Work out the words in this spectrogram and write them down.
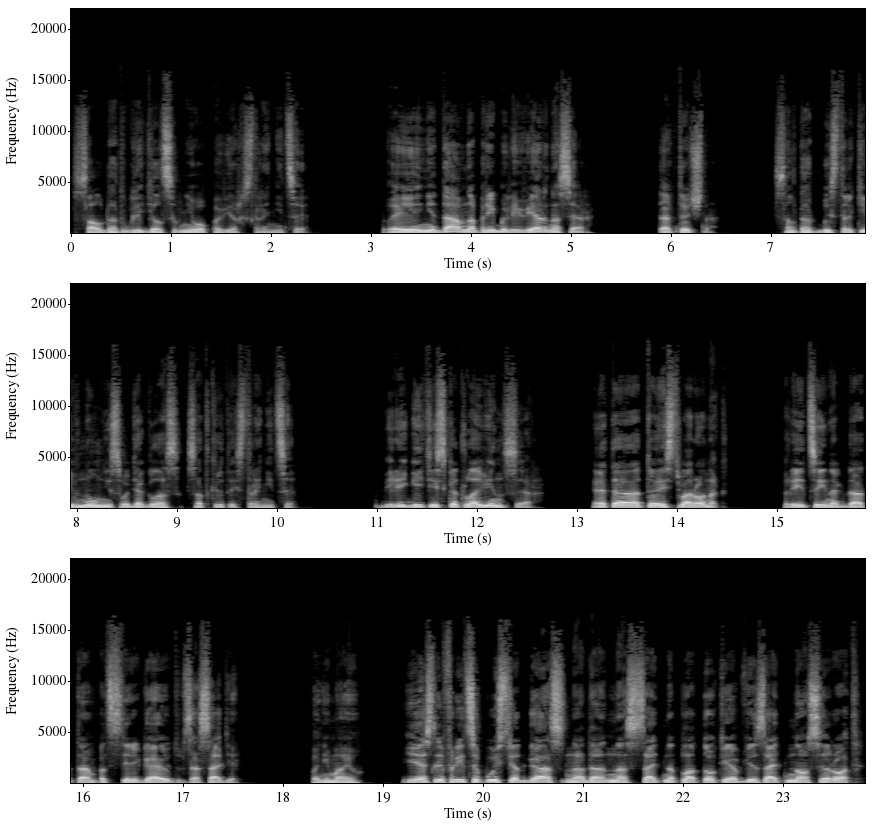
Солдат вгляделся в него поверх страницы. «Вы недавно прибыли, верно, сэр?» «Так точно». Солдат быстро кивнул, не сводя глаз с открытой страницы. «Берегитесь котловин, сэр. Это, то есть, воронок. Фрицы иногда там подстерегают в засаде». «Понимаю. Если фрицы пустят газ, надо нассать на платок и обвязать нос и рот.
